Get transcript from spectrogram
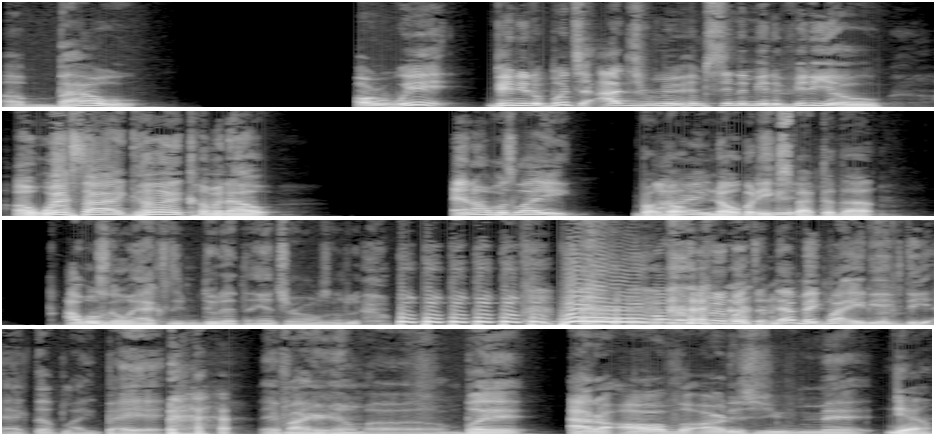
about or with Benny the Butcher. I just remember him sending me the video of Westside Gunn coming out. And I was like, but no, that nobody was it. expected that. I was gonna actually do that the intro. I was gonna do boom, boom, boom, boom, boom, boom, boom. but that make my ADHD act up like bad if I hear him. Uh, but out of all the artists you've met, Yeah.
